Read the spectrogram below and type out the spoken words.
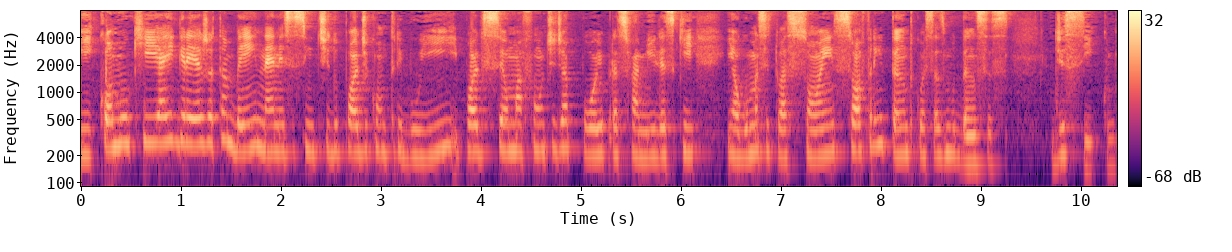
e como que a igreja também, né, nesse sentido, pode contribuir e pode ser uma fonte de apoio para as famílias que, em algumas situações, sofrem tanto com essas mudanças de ciclo.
